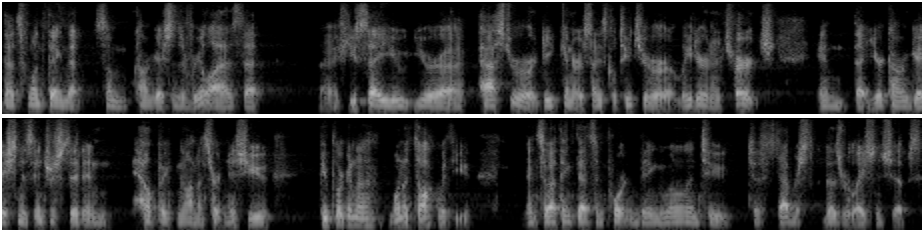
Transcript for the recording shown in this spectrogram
that's one thing that some congregations have realized that uh, if you say you you're a pastor or a deacon or a Sunday school teacher or a leader in a church, and that your congregation is interested in helping on a certain issue, people are going to want to talk with you. And so I think that's important, being willing to to establish those relationships.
